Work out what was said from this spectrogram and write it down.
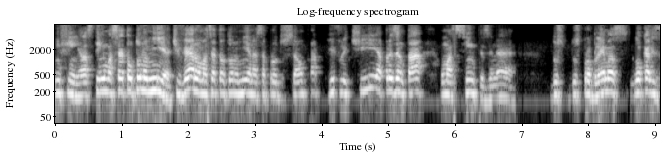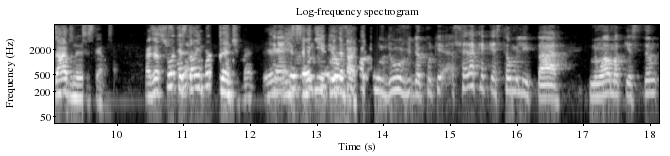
Enfim, elas têm uma certa autonomia, tiveram uma certa autonomia nessa produção para refletir e apresentar uma síntese né, dos, dos problemas localizados nesses temas. Mas a sua questão é importante, né? É, eu, segue eu, eu debate. fico em dúvida, porque será que a questão militar não é uma questão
